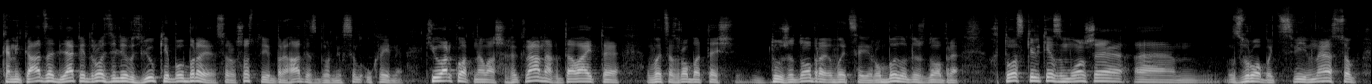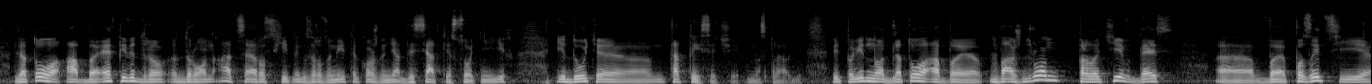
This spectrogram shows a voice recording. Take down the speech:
камікадзе для підрозділів Злюки Бобри 46-ї бригади збройних сил України. QR-код на ваших екранах. Давайте ви це зробите дуже добре. Ви це і робили дуже добре. Хто скільки зможе е, зробить свій внесок для того, аби FPV дро- дрон, а це розхідник, зрозумійте, кожного дня десятки сотні їх ідуть е, та тисячі насправді. Відповідно, для того, аби ваш дрон прилетів десь е, в позиції.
